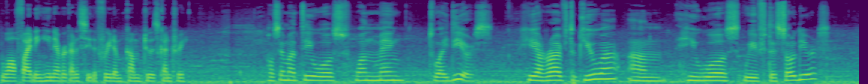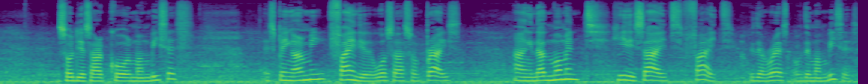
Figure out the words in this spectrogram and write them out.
while fighting. He never got to see the freedom come to his country. Jose Marti was one man to ideas. He arrived to Cuba and he was with the soldiers. Soldiers are called Mambises. Spain army find it was a surprise and in that moment he decides fight with the rest of the Mambises.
